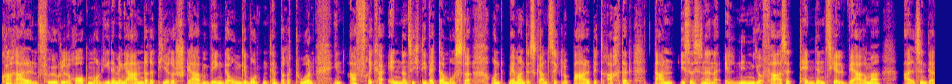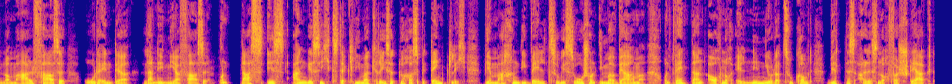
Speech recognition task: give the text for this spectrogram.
Korallen, Vögel, Robben und jede Menge andere Tiere sterben wegen der ungewohnten Temperaturen. In Afrika ändern sich die Wettermuster. Und wenn man das Ganze global betrachtet, dann ist es in einer El Niño-Phase tendenziell wärmer als in der Normalphase oder in der La Nina-Phase. Und das ist angesichts der Klimakrise durchaus bedenklich. Wir machen die Welt sowieso schon immer wärmer. Und wenn dann auch noch El Nino dazukommt, wird das alles noch verstärkt.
